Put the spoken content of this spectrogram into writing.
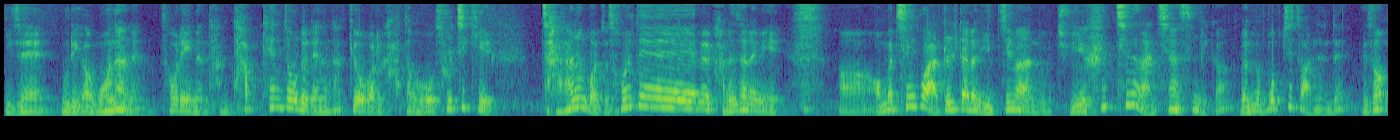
이제 우리가 원하는 서울에 있는 한 탑 10 정도 되는 학교를 가도 솔직히 잘하는 거죠. 서울대를 가는 사람이 어, 엄마 친구 아들, 딸은 있지만 주위에 흔치는 않지 않습니까? 몇 명 뽑지도 않는데? 그래서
